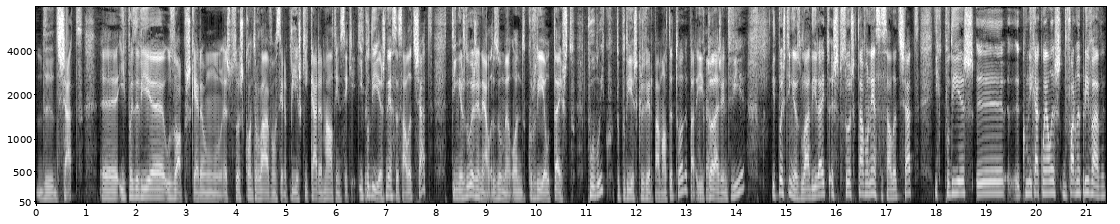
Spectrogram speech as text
de, de chat eh, e depois havia os ops, que eram as pessoas que controlavam a cena, podias quicar a malta e não sei o quê, e podias nessa sala de chat, tinhas duas janelas, uma onde corria o texto público, tu podias escrever para a malta toda pá, e Ok. toda a gente via, e depois tinhas do lado direito as pessoas que estavam nessa sala de chat e que podias eh, comunicar com elas de forma privada.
